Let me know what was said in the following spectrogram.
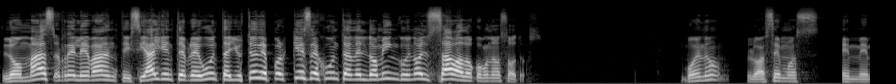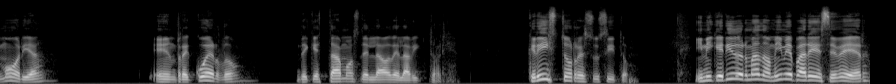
Lo más relevante, y si alguien te pregunta, ¿y ustedes por qué se juntan el domingo y no el sábado como nosotros? Bueno, lo hacemos en memoria, en recuerdo de que estamos del lado de la victoria. Cristo resucitó. Y mi querido hermano, a mí me parece ver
